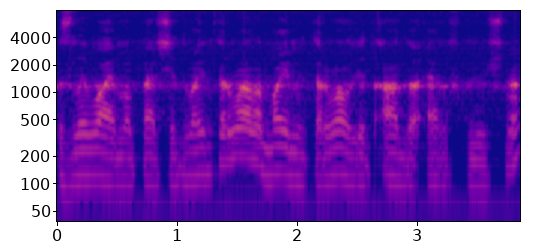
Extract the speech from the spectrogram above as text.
зливаємо перші два інтервали, маємо інтервал від А до N включно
